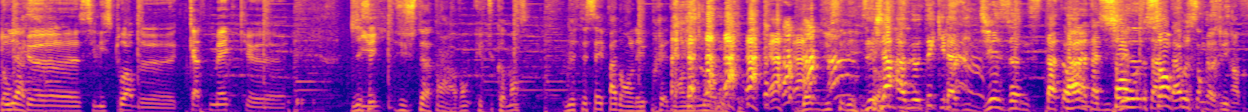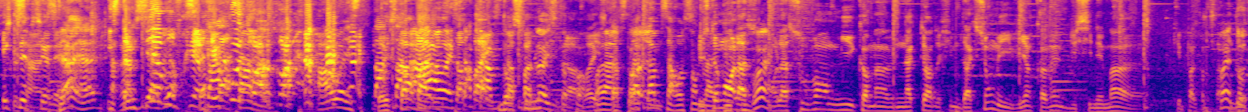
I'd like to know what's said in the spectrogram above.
Donc Yes. euh, c'est l'histoire de quatre mecs euh, qui... Juste attends, avant que tu commences, ne t'essaye pas dans les pré... dans les noms. Donne juste les Déjà à noter qu'il a dit Jason Statham dit sans, Jason sans Statham, fausse note. Exceptionnel. Il se tape bien mon frère, t'es Statham. fou toi quoi Ah ouais, Ouais, Statham. Ah ouais, Statham. se Dans ce film-là, il se tape pas. Statham, ça ressemble Justement, on à l'a beaucoup. on l'a souvent mis comme un acteur de film d'action, mais il vient quand même du cinéma euh, qui est pas comme ça. Ouais, donc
